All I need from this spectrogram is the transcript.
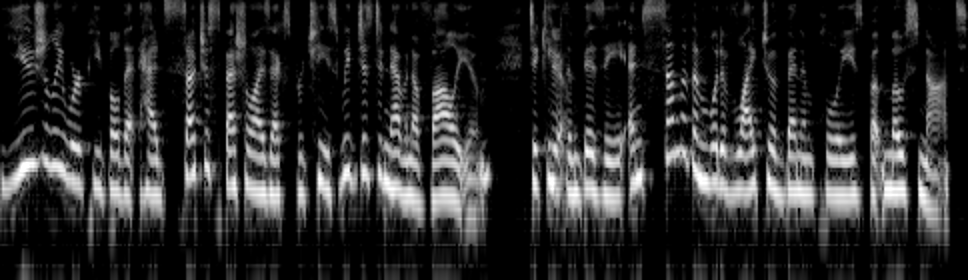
usually were people that had such a specialized expertise. We just didn't have enough volume to keep yeah. them busy. And some of them would have liked to have been employees, but most not.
